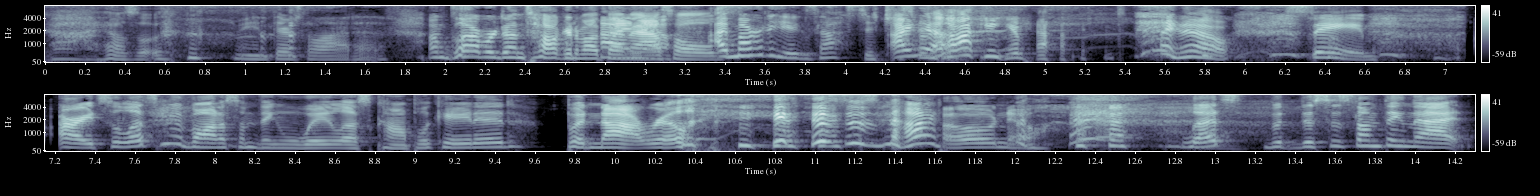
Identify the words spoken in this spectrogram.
god, that was a, I mean, there's a lot of I'm glad we're done talking about them know. assholes. I'm already exhausted just I from talking about it. I know. Same. All right, so let's move on to something way less complicated, but not really. this is not. Oh no. Let's, but this is something that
